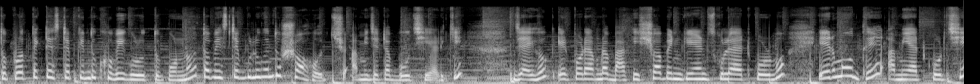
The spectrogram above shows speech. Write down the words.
তো প্রত্যেকটা স্টেপ কিন্তু খুবই গুরুত্বপূর্ণ, তবে স্টেপগুলো কিন্তু সহজ, আমি যেটা বুঝি আর কি। যাই হোক, এরপরে আমরা বাকি সব ইনগ্রিডিয়েন্টসগুলো অ্যাড করব। এর মধ্যে আমি অ্যাড করছি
